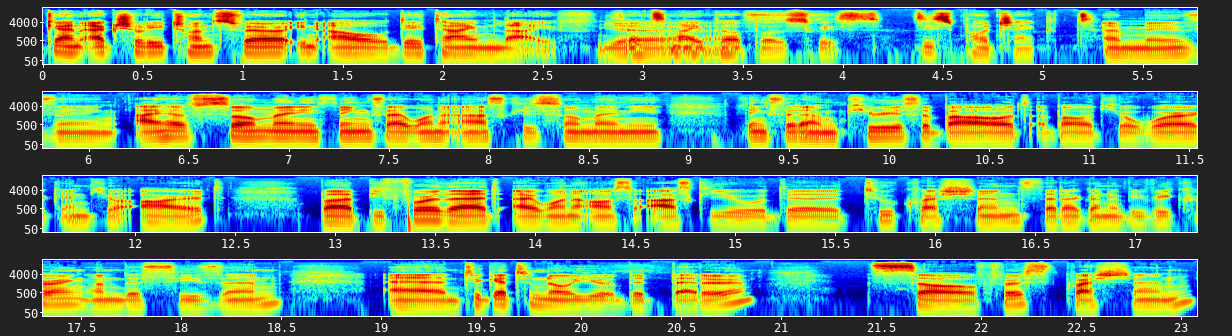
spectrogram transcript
can actually transfer in our daytime life that's my purpose with this project Amazing. I have so many things I want to ask you, so many things that I'm curious about, about your work and your art. But before that, I want to also ask you the two questions that are going to be recurring on this season and to get to know you a bit better. So, first question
